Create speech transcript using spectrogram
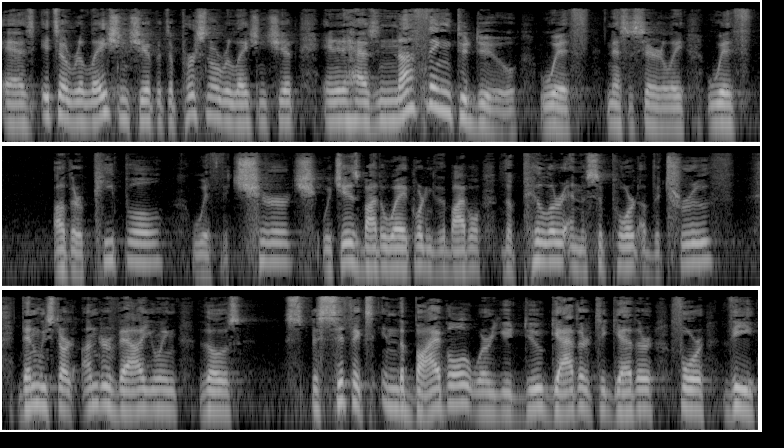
as it's a relationship, it's a personal relationship, and it has nothing to do with necessarily with other people, with the church, which is, by the way, according to the Bible, the pillar and the support of the truth. Then we start undervaluing those specifics in the Bible where you do gather together for the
